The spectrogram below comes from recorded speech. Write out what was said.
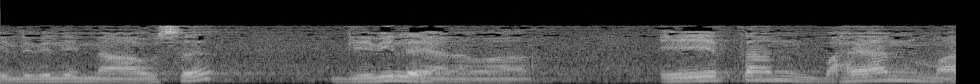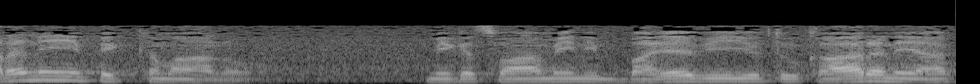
පිළිවිලින් ආවුස ගෙවිල යනවා. ඒතන් භයන් මරණේ පෙක්කමානෝ. මේක ස්වාමීනි බය විය යුතු කාරණයක්.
